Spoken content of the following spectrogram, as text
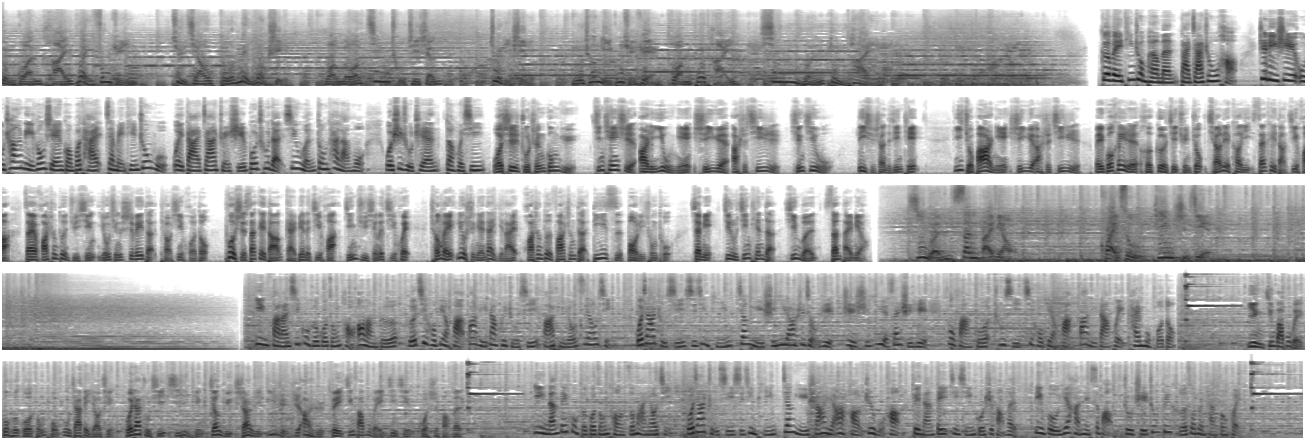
纵观海外风云，聚焦国内要事，网罗荆楚之声。这里是武昌理工学院广播台新闻动态。各位听众朋友们，大家中午好，这里是武昌理工学院广播台在每天中午为大家准时播出的新闻动态栏目，我是主持人段慧欣，我是主持人龚宇。今天是二零一五年十一月二十七日，星期五。历史上的今天，一九八二年十一月二十七日，美国黑人和各界群众强烈抗议三 K 党计划在华盛顿举行游行示威的挑衅活动，迫使三 K 党改变了计划，仅举行了集会，成为六十年代以来华盛顿发生的第一次暴力冲突。下面进入今天的新闻三百秒。新闻三百秒，快速听世界。应法兰西共和国总统奥朗德和气候变化巴黎大会主席法比尤斯邀请，国家主席习近平将于十一月二十九日至十一月三十日赴法国出席气候变化巴黎大会开幕活动。应津巴布韦共和国总统穆加贝邀请，国家主席习近平将于十二月一日至二日对津巴布韦进行国事访问。应南非共和国总统佐马邀请，国家主席习近平将于十二月二号至五号对南非进行国事访问，并赴约翰内斯堡主持中非合作论坛峰会。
